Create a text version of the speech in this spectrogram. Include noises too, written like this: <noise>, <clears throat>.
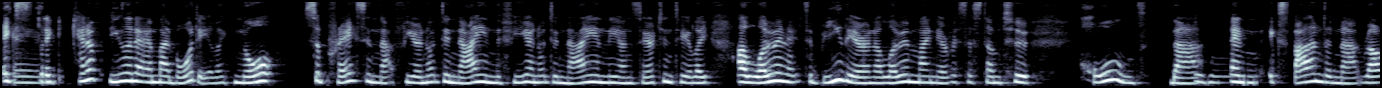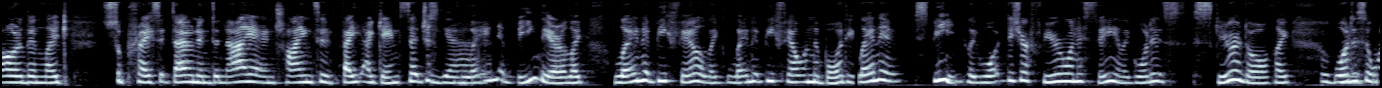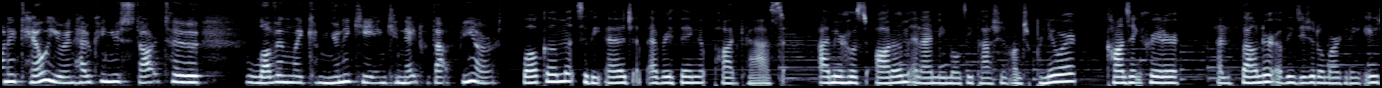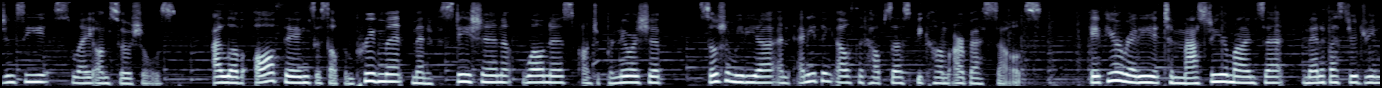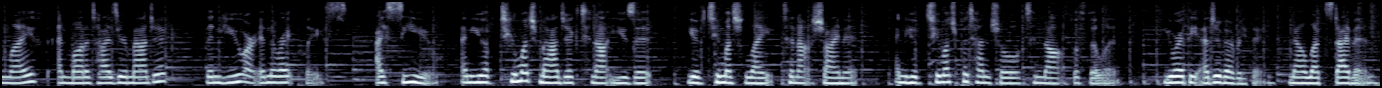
ex- like kind of feeling it in my body, like not suppressing that fear, not denying the fear, not denying the uncertainty, like allowing it to be there and allowing my nervous system to hold that Mhm. and expand in that rather than like suppress it down and deny it and trying to fight against it just Yeah. letting it be there like letting it be felt like letting it be felt in the body letting it speak like what does your fear want to say like what it's scared of like what Mhm. does it want to tell you and how can you start to lovingly communicate and connect with that fear Welcome to the Edge of Everything podcast. I'm your host, Autumn, and I'm a multi passion entrepreneur, content creator, and founder of the digital marketing agency Slay on Socials. I love all things self improvement, manifestation, wellness, entrepreneurship, social media, and anything else that helps us become our best selves. If you're ready to master your mindset, manifest your dream life, and monetize your magic, then you are in the right place. I see you, and you have too much magic to not use it. You have too much light to not shine it, and you have too much potential to not fulfill it. You are at the edge of everything. Now let's dive in.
